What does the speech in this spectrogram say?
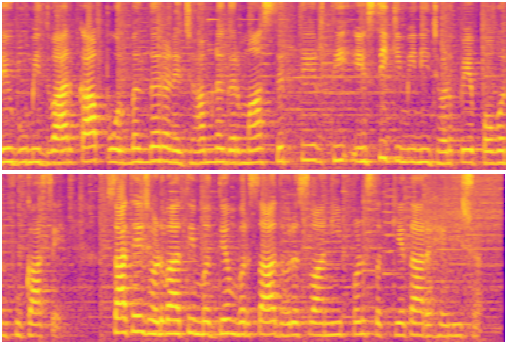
દેવભૂમિ, દ્વારકા, પોરબંદર અને જામનગરમાં સિત્તેરથી એંસી કિમીની ઝડપે પવન ફૂંકાશે. સાથે ઝડવાથી મધ્યમ વરસાદ વરસવાની પણ શક્યતા રહેલી છે.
